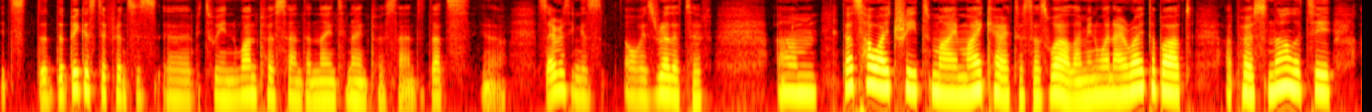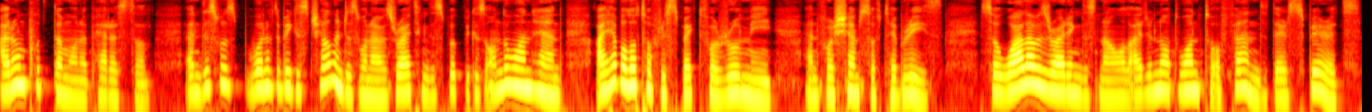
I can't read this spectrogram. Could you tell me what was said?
it's the, the biggest difference is uh, between 1% and 99% that's you know so everything is always relative um, that's how I treat my my characters as well. I mean, when I write about a personality, I don't put them on a pedestal. And this was one of the biggest challenges when I was writing this book because on the one hand, I have a lot of respect for Rumi and for Shams of Tabriz. So while I was writing this novel, I did not want to offend their spirits.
